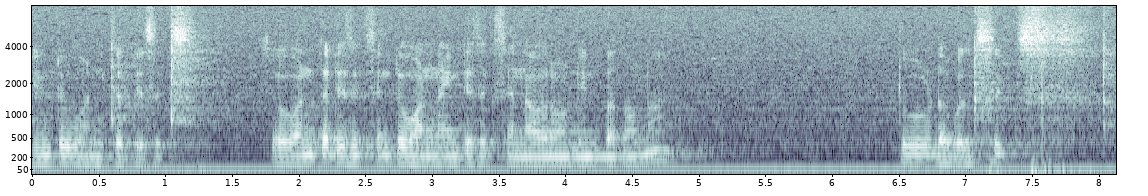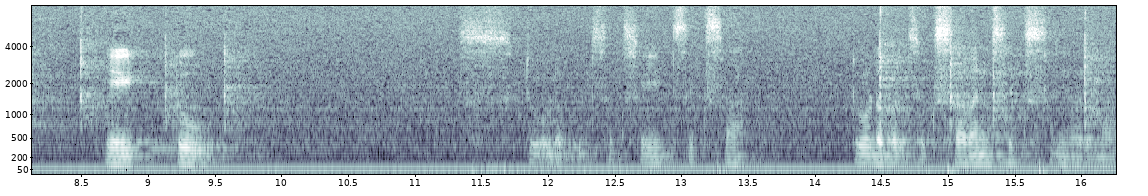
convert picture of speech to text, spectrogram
into 136 so 136 into 196 என்ன வரும் அப்படின்னு பார்த்தோம்னா two double six eight two two double six eight சிக்ஸா two double six seven six வருமோ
